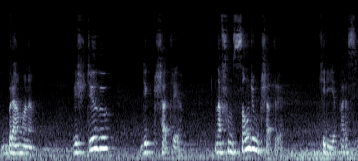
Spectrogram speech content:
Brahmana, vestido de kshatriya, na função de um kshatriya, queria para si.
